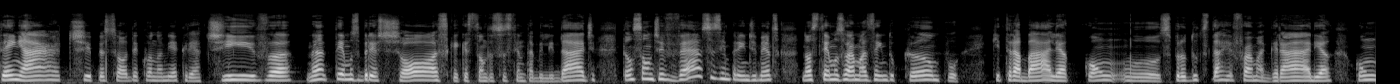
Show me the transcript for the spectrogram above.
tem arte, pessoal da economia criativa, né? temos brechós, que é questão da sustentabilidade. Então, são diversos empreendimentos. Nós temos o Armazém do Campo, que trabalha com os produtos da reforma agrária, com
